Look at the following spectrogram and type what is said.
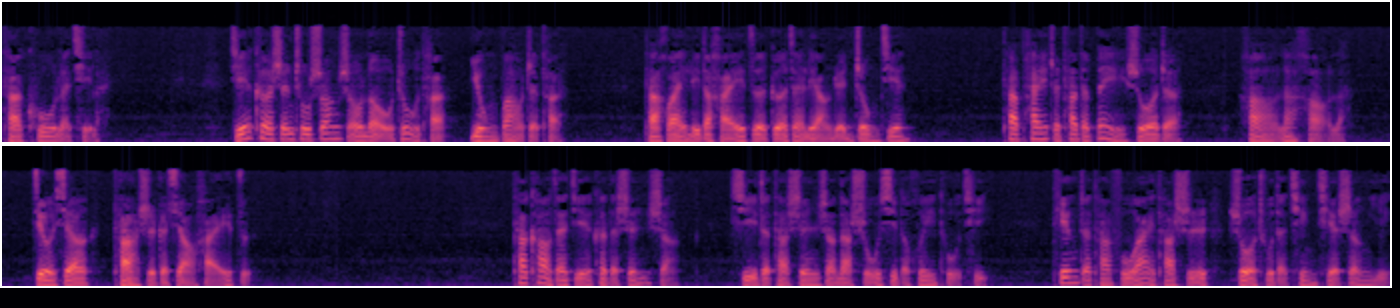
他哭了起来。杰克伸出双手搂住他。拥抱着他，他怀里的孩子隔在两人中间。他拍着他的背，说着：“好了，好了。”就像他是个小孩子。他靠在杰克的身上，吸着他身上那熟悉的灰土气，听着他抚爱他时说出的亲切声音，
